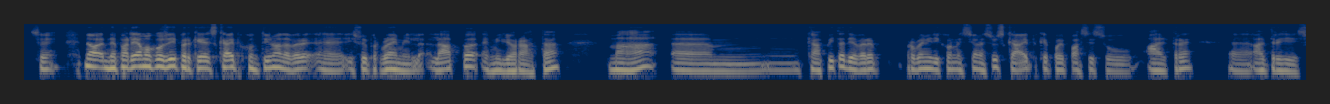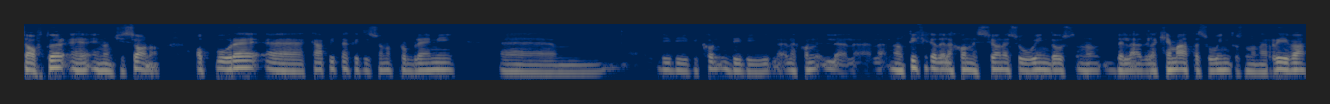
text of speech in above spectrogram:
Sì, no, ne parliamo così perché Skype continua ad avere eh, i suoi problemi. L'app è migliorata, ma ehm, capita di avere problemi di connessione su Skype che poi passi su altre, eh, altri software e, e, non ci sono. Oppure eh, capita che ci sono problemi ehm, di, di, di, la, la, la, notifica della connessione su Windows, non, della, della, chiamata su Windows non arriva,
